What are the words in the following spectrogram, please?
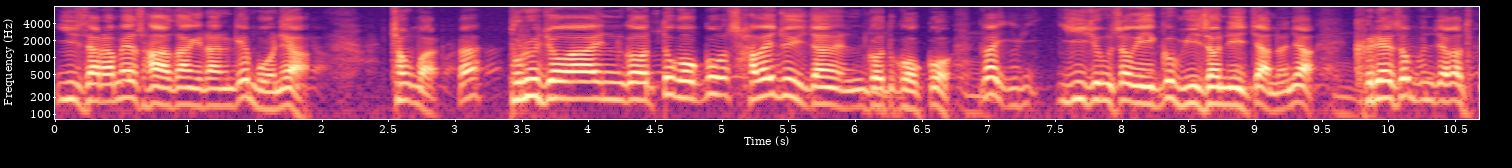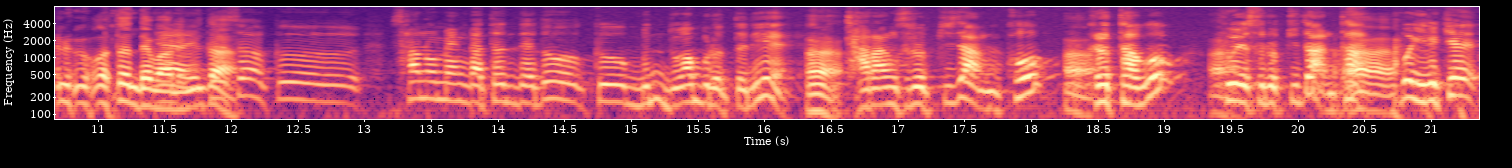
이 사람의 사상이라는 게 뭐냐? 정말 어? 부르주아인 것도 걷고 사회주의자인 것도 걷고 그러니까 이- 이중성이 있고 위선이 있지 않느냐 그래서 문제가 되는 것 같던데 말입니다. 네, 그래서 그 산호맹 같은 데도 그 문- 누가 물었더니 어. 자랑스럽지도 않고 어. 그렇다고 후회스럽지도 않다. 어. 뭐 이렇게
